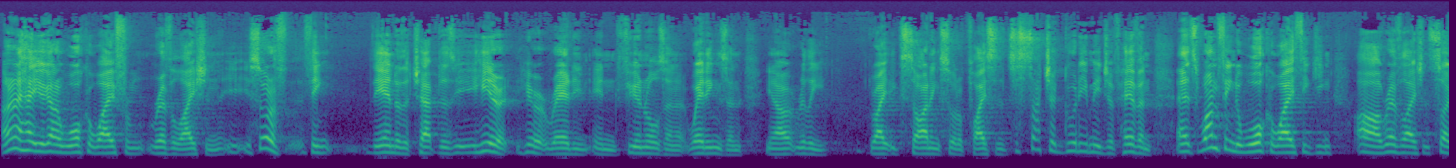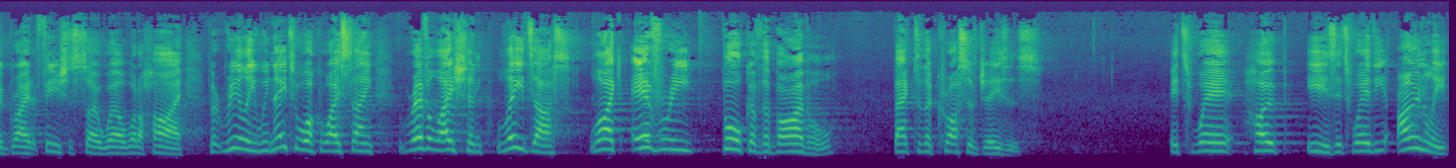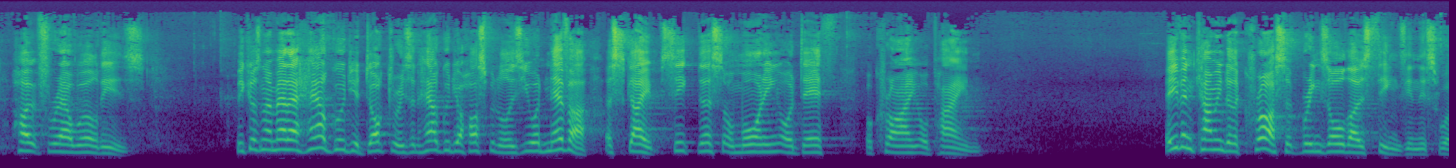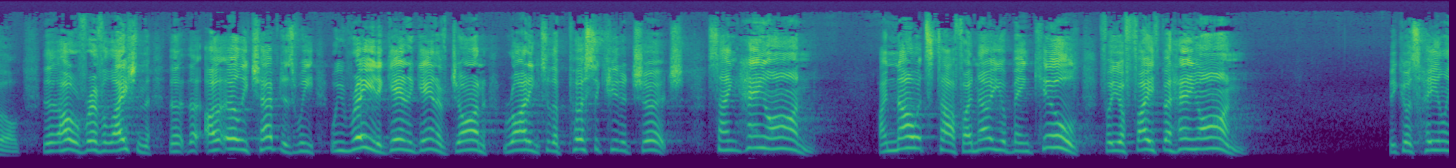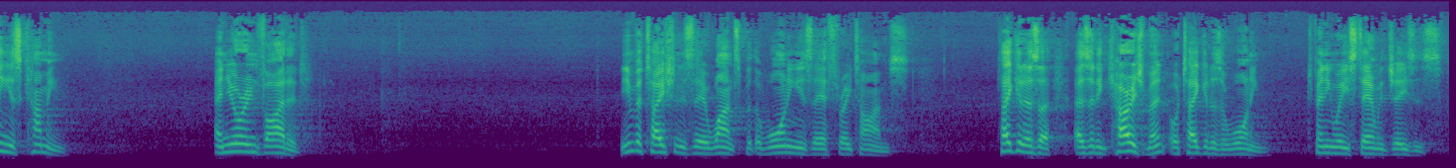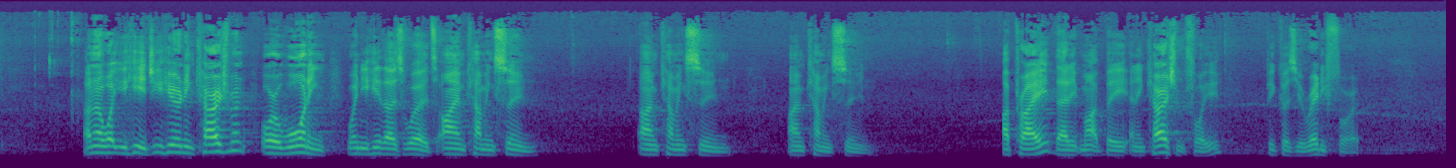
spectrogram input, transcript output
I don't know how you're going to walk away from Revelation. You sort of think the end of the chapters, you hear it, hear it read in, in funerals and at weddings, and you know, it really great, exciting sort of places. It's just such a good image of heaven. And it's one thing to walk away thinking, oh, Revelation's so great, it finishes so well, what a high. But really, we need to walk away saying, Revelation leads us, like every book of the Bible, back to the cross of Jesus. It's where hope is, it's where the only hope for our world is. Because no matter how good your doctor is and how good your hospital is, you will never escape sickness or mourning or death or crying or pain. Even coming to the cross, it brings all those things in this world. The whole of Revelation, the, the, early chapters, we, we read again and again of John writing to the persecuted church, saying, Hang on. I know it's tough. I know you're being killed for your faith, but hang on. Because healing is coming. And you're invited. The invitation is there once, but the warning is there three times. Take it as, a, as an encouragement or take it as a warning, depending where you stand with Jesus. I don't know what you hear. Do you hear an encouragement or a warning when you hear those words? I am coming soon. I am coming soon. I am coming soon. I pray that it might be an encouragement for you because you're ready for it.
